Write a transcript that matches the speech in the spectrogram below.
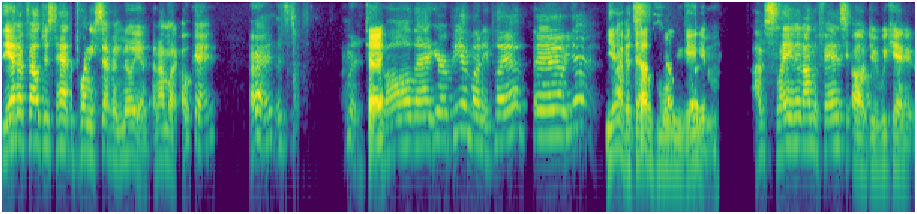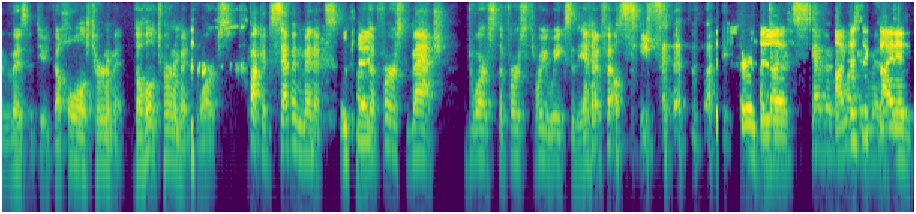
The NFL just had 27 million. And I'm like, okay, all right, let's I'm gonna take okay. all that European money, player. Hell yeah. Yeah, but that was one game. I'm slaying it on the fantasy. Oh, dude, we can't listen, dude. The whole tournament, the whole tournament dwarfs. Fucking seven minutes okay. of the first match dwarfs the first three weeks of the NFL season. like, sure does. I'm just excited. Minutes.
